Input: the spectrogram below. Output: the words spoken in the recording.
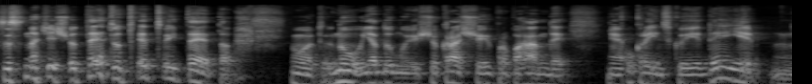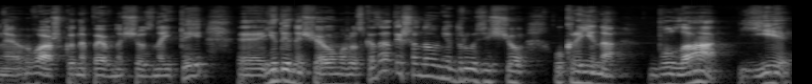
значить, що те-то, те-то і те-то. От. Ну, я думаю, що кращої пропаганди е, української ідеї е, важко, напевно, що знайти. Е, Єдине, що я вам можу сказати, шановні друзі, що Україна була, є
